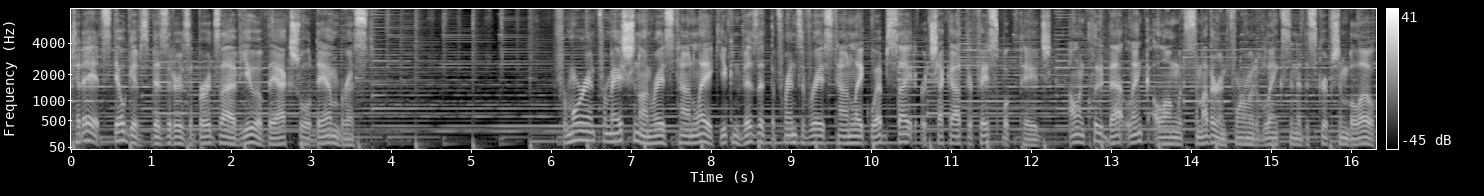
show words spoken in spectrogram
Today it still gives visitors a bird's eye view of the actual dam breast. For more information on Raystown Lake, you can visit the Friends of Raystown Lake website or check out their Facebook page. I'll include that link along with some other informative links in the description below.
